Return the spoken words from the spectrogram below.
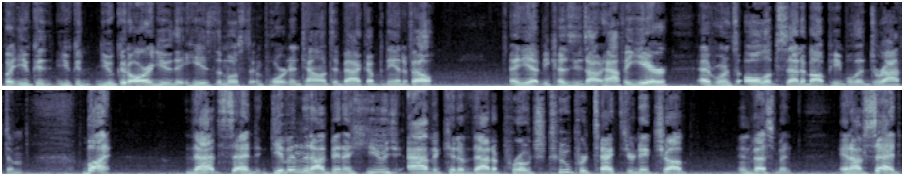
But you could you could you could argue that he is the most important and talented backup in the NFL. And yet, because he's out half a year, everyone's all upset about people that draft him. But that said, given that I've been a huge advocate of that approach to protect your Nick Chubb investment, and I've said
